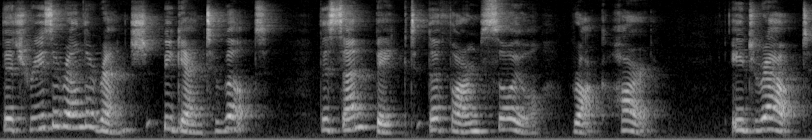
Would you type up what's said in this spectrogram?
the trees around the ranch began to wilt. The sun baked the farm soil rock hard. A drought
